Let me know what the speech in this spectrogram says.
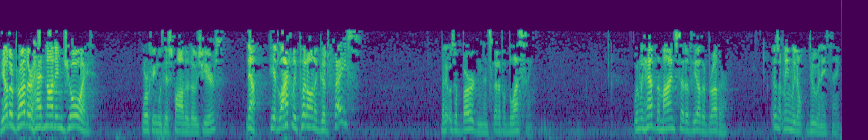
The other brother had not enjoyed working with his father those years. Now, he had likely put on a good face, but it was a burden instead of a blessing. When we have the mindset of the other brother, it doesn't mean we don't do anything.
